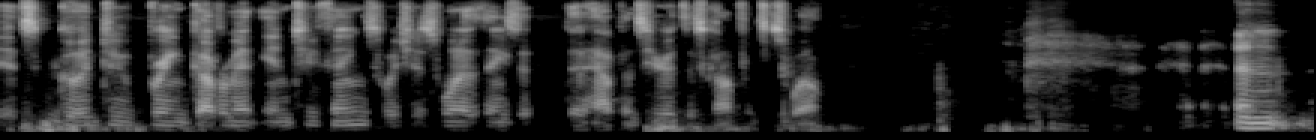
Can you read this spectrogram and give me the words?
it's good to bring government into things, which is one of the things that that happens here at this conference as well. And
